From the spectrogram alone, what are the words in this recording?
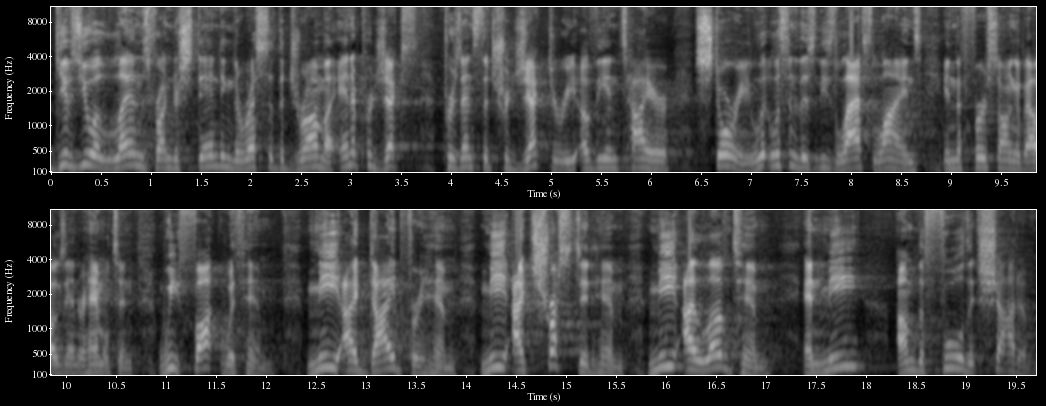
gives you a lens for understanding the rest of the drama, and it projects presents the trajectory of the entire story. L- listen to this, these last lines in the first song of Alexander Hamilton. We fought with him. Me, I died for him. Me, I trusted him. Me, I loved him. And me, I'm the fool that shot him.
